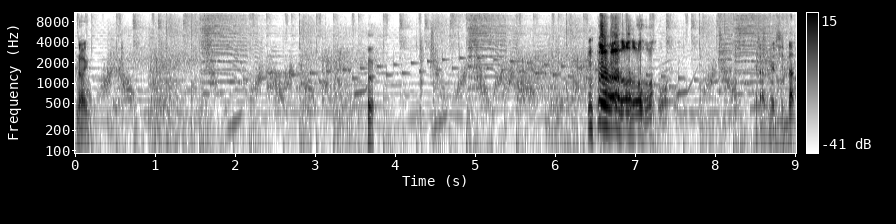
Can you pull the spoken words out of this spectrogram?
Nein. Ja, welche das?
